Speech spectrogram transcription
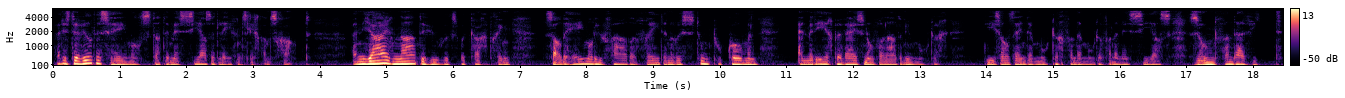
Het is de wil des hemels dat de Messias het levenslicht aanschouwt. Een jaar na de huwelijksbekrachtiging zal de hemel uw vader vrede en rust doen toekomen en met eerbewijzen overlaten uw moeder. Die zal zijn de moeder van de moeder van de Messias, zoon van David.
